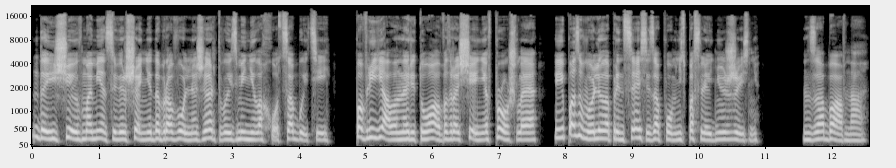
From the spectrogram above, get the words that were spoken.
да еще и в момент совершения добровольной жертвы изменило ход событий. Повлияло на ритуал возвращения в прошлое и позволило принцессе запомнить последнюю жизнь. Забавно.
